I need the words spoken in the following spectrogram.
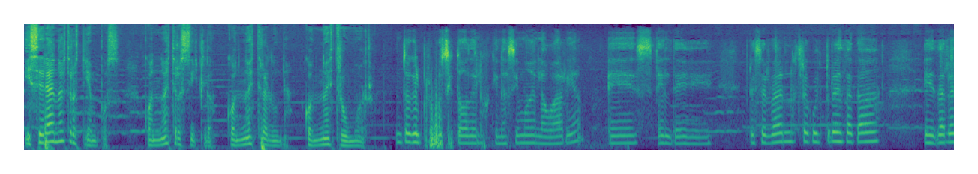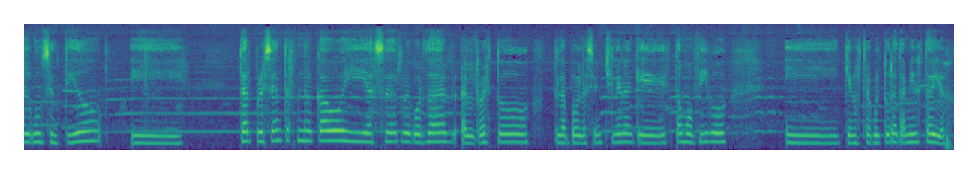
Y será en nuestros tiempos, con nuestro ciclo, con nuestra luna, con nuestro humor. Siento que el propósito de los que nacimos en la barria es el de preservar nuestra cultura desde acá, eh, darle algún sentido y estar presente al fin y al cabo y hacer recordar al resto de la población chilena que estamos vivos y que nuestra cultura también está viva.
